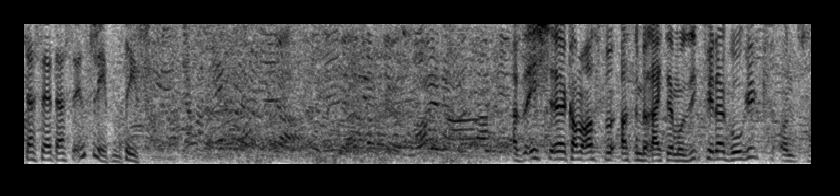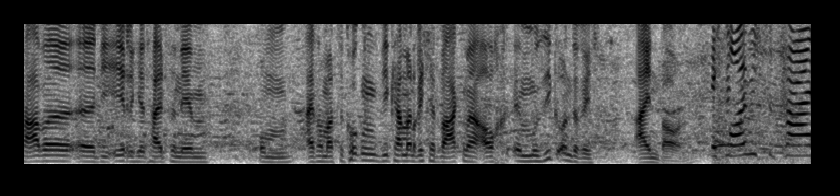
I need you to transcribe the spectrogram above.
dass er das ins Leben rief. Also ich äh, komme aus, aus dem Bereich der Musikpädagogik und habe äh, die Ehre hier teilzunehmen um einfach mal zu gucken, wie kann man Richard Wagner auch im Musikunterricht einbauen. Ich freue mich total,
